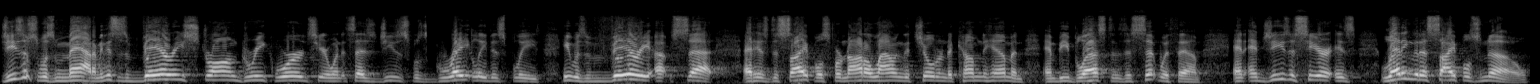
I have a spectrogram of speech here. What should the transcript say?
Jesus was mad. I mean, this is very strong Greek words here when it says Jesus was greatly displeased. He was very upset at his disciples for not allowing the children to come to him and, and be blessed and to sit with them. And, and Jesus here is letting the disciples know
